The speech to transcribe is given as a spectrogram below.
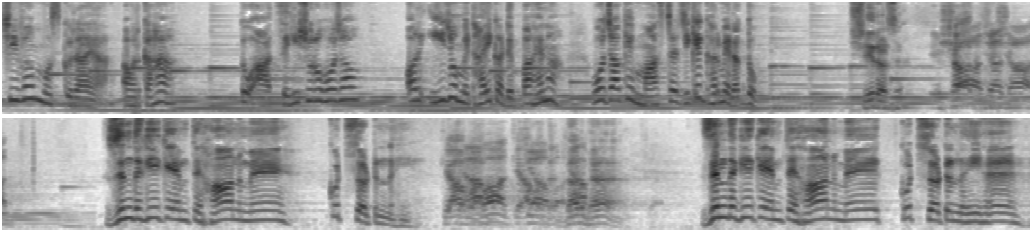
शिवम मुस्कुराया और कहा तो आज से ही शुरू हो जाओ। और ये जो मिठाई का डिब्बा है ना वो जाके मास्टर जी के घर में रख दो। शेर ज़िंदगी के इम्तिहान में कुछ सर्टन नहीं है। क्या बात क्या बात। गर्व है। ज़िंदगी के इम्तिहान में कुछ सर्टन नहीं है।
